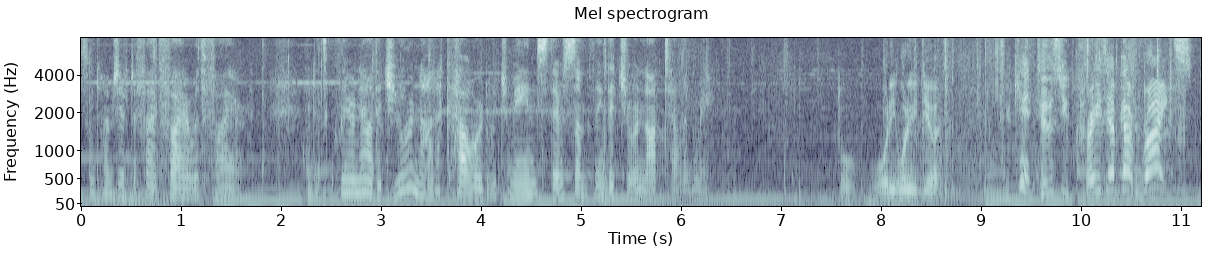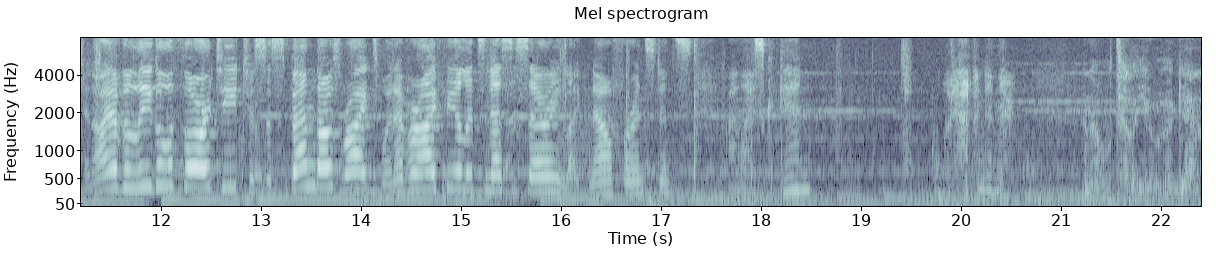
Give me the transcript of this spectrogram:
Sometimes you have to fight fire with fire. And it's clear now that you're not a coward, which means there's something that you're not telling me. What are you, what are you doing? You can't do this, you crazy. I've got rights. And I have the legal authority to suspend those rights whenever I feel it's necessary, like now, for instance. I'll ask again. What happened in there? And I will tell you again.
